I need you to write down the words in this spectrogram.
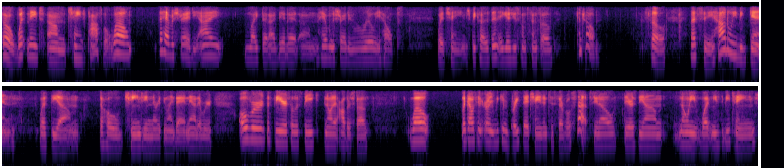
so what makes um change possible well to have a strategy i like that idea that um having a strategy really helps with change because then it gives you some sense of control. So, let's see. How do we begin with the um the whole changing and everything like that? Now that we're over the fear, so to speak, and all that other stuff. Well, like I was saying earlier, we can break that change into several steps. You know, there's the um knowing what needs to be changed.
